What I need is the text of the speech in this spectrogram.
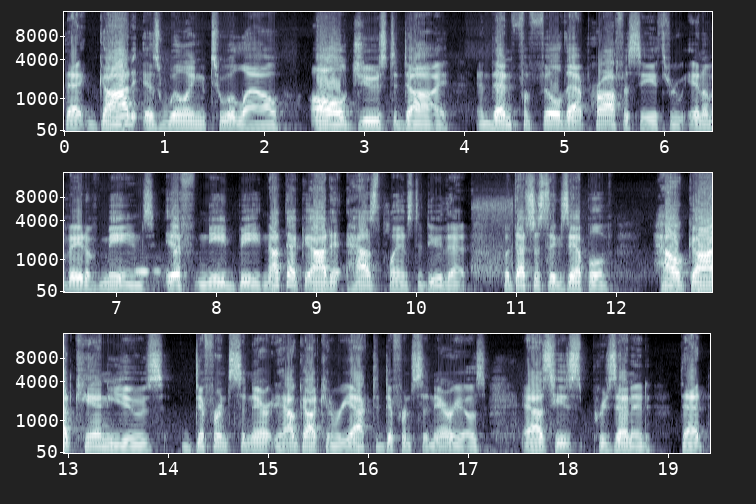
that God is willing to allow all Jews to die and then fulfill that prophecy through innovative means if need be. Not that God has plans to do that, but that's just an example of how God can use different scenarios, how God can react to different scenarios as He's presented that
